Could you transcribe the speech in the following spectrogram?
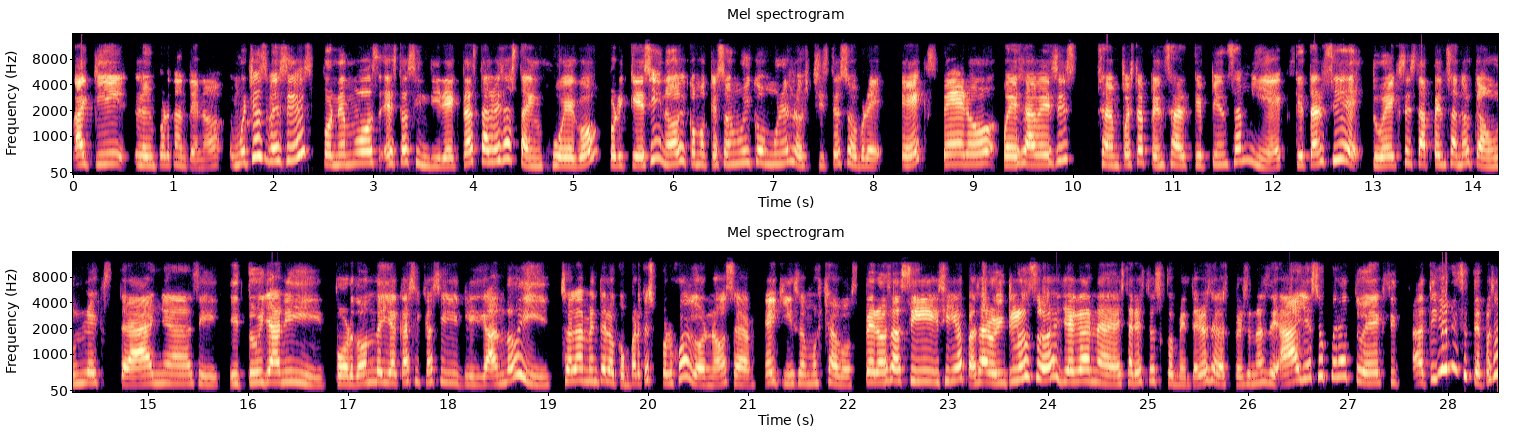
aquí lo importante, ¿no? Muchas veces ponemos estas indirectas, tal vez hasta en juego, porque sí, ¿no? Como que son muy comunes los chistes sobre ex, pero pues a veces se han puesto a pensar, ¿qué piensa mi ex? ¿Qué tal si tu ex está pensando que aún lo extrañas y, y tú ya ni por dónde, ya casi casi ligando y solamente lo compartes por juego, ¿no? O sea, X, somos chavos. Pero, o sea, sí, sí a pasar. O incluso llegan a estar estos comentarios de las personas de, ah, ya supera tu ex. Y a ti ya ni se te pasa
